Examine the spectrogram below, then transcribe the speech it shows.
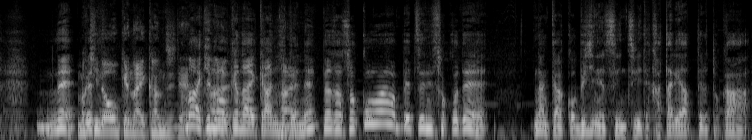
ね、まあ気の置けない感じで。まあ気の置けない感じでね、はい。だからそこは別にそこでなんかこうビジネスについて語り合ってるとか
